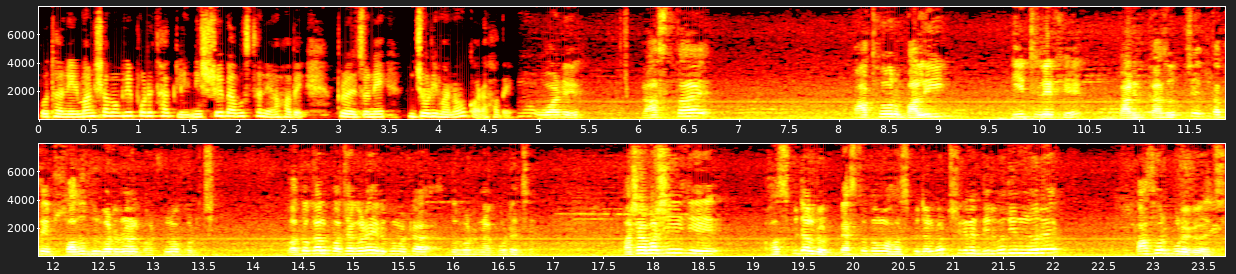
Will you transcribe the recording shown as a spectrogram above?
কোথাও নির্মাণ সামগ্রী পড়ে থাকলে নিশ্চয়ই ব্যবস্থা নেওয়া হবে। প্রয়োজনে জরিমানাও করা হবে। রাস্তায় পাথর, বালি, ইট রেখে বাড়ির কাজ হচ্ছে। তাতে পথ দুর্ঘটনার ঘটনা ঘটছে। গতকাল পচাগড়ে এরকম একটা দুর্ঘটনা ঘটেছে। পাশাপাশি যে হসপিটাল রোড, ব্যস্ততম হসপিটাল রোড, সেখানে দীর্ঘদিন ধরে পাথর পড়ে রয়েছে।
